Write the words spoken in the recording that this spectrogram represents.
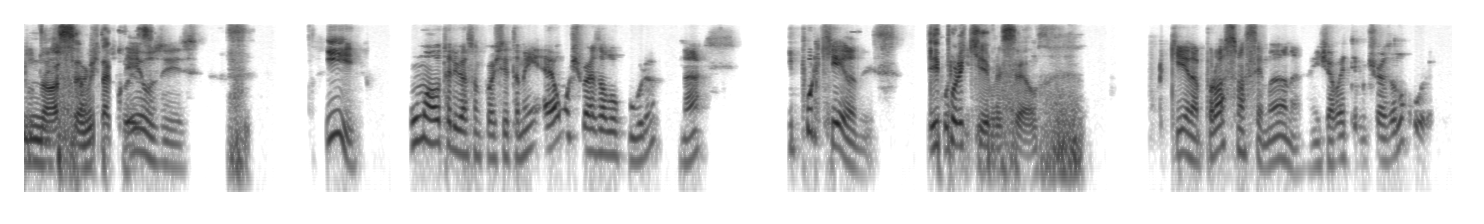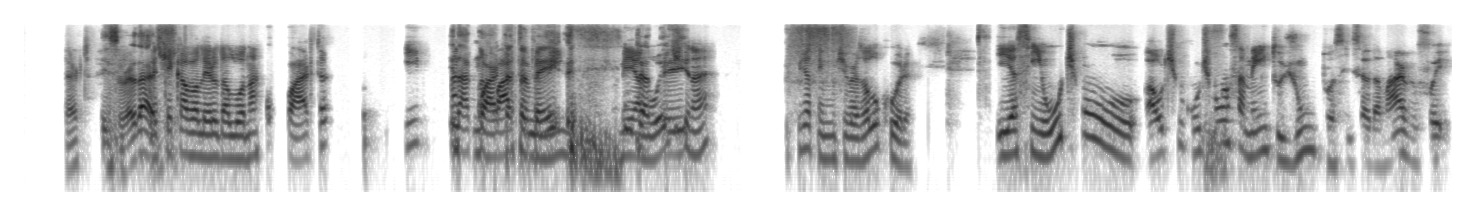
tudo Nossa, por muita coisa. Deuses. E uma outra ligação que pode ter também é o Multiverso da Loucura, né? E por que, Andres? E Por por quê? quê, Marcelo? Porque na próxima semana a gente já vai ter Multiverso da Loucura, certo? Isso é Vai verdade. ter Cavaleiro da Lua na quarta. E, E na quarta também, meia-noite, tem. né? Já tem Multiverso da Loucura. E assim, o último, a último, o último lançamento junto, assim, que saiu da Marvel foi,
